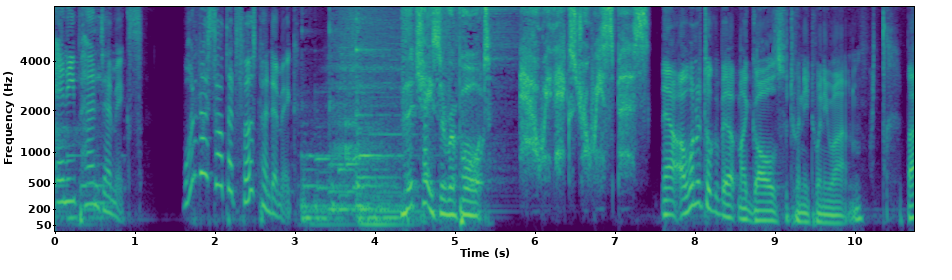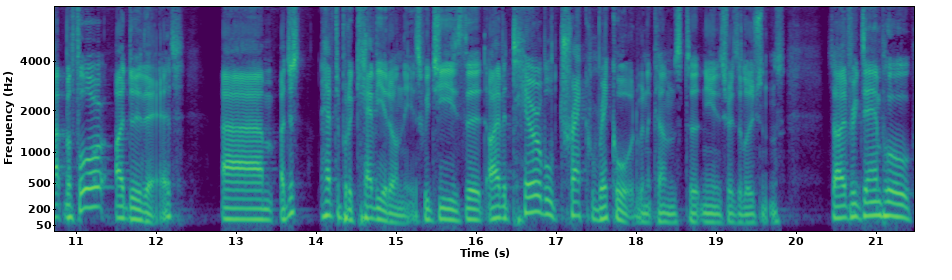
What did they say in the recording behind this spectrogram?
any pandemics. Why did I start that first pandemic? The Chaser Report. Now with extra whispers. Now, I want to talk about my goals for 2021. But before I do that, um, I just have to put a caveat on this, which is that I have a terrible track record when it comes to New Year's resolutions. So, for example,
